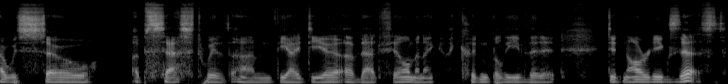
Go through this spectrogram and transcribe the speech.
I was so obsessed with um, the idea of that film, and I, I, couldn't believe that it didn't already exist.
